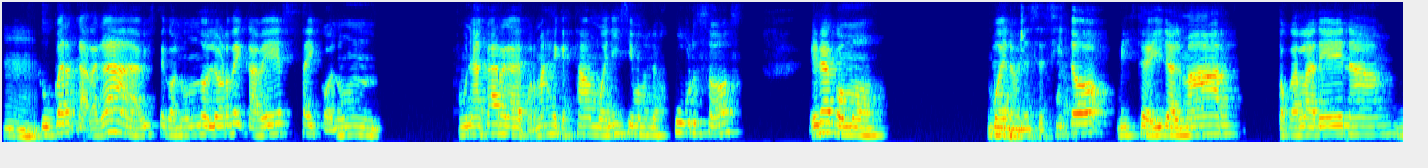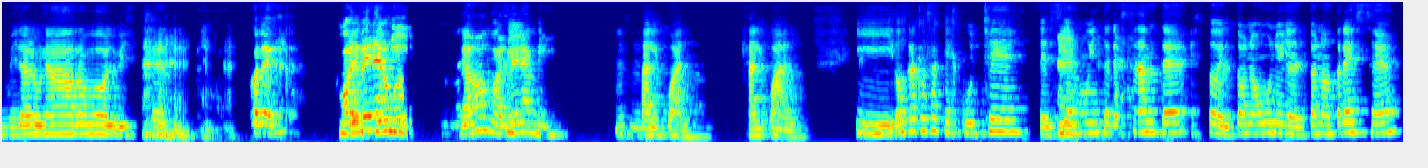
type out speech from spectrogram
mm, súper cargada, viste, con un dolor de cabeza y con un, una carga de por más de que estaban buenísimos los cursos, era como, bueno, mucho. necesito, viste, ir al mar, tocar la arena, mirar un árbol, viste, Volver a mí, ¿no? Volver a mí. Tal cual, tal cual. Y otra cosa que escuché, que decías Mm, muy interesante, esto del tono uno y del tono 13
